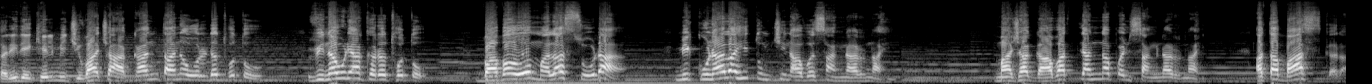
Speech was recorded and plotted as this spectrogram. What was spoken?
तरी देखील मी जीवाच्या आकांतानं ओरडत होतो विनवण्या करत होतो. बाबा ओ मला सोडा. मी कुणालाही तुमची नावं सांगणार नाही. माझ्या गावातल्यांना पण सांगणार नाही. आता बास करा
